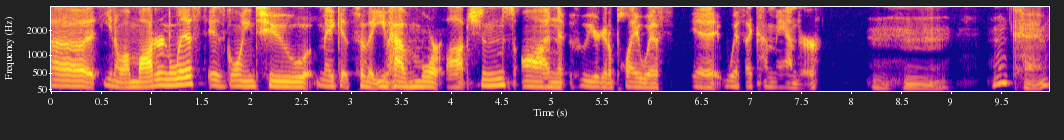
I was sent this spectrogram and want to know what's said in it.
uh you know a modern list is going to make it so that you have more options on who you're going to play with uh, with a commander Mm-hmm. Okay.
